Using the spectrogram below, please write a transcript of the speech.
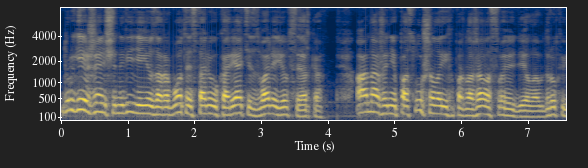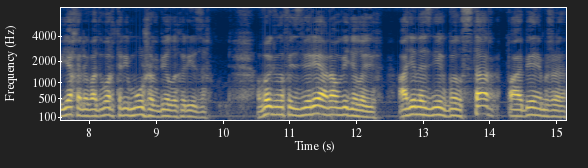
Другие женщины, видя ее за работой, стали укорять и звали ее в церковь. А она же не послушала их и продолжала свое дело. Вдруг въехали во двор три мужа в белых ризах. Выглянув из дверей, она увидела их. Один из них был стар, по обеим же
